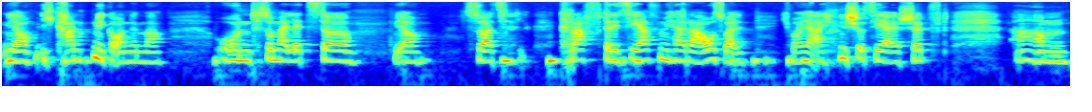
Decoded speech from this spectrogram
ja, ich kannte mich gar nicht mehr. Und so mein letzter, ja, so als Kraftreserven heraus, weil ich war ja eigentlich schon sehr erschöpft, ähm,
